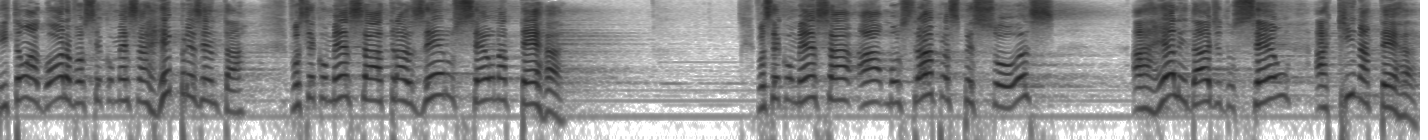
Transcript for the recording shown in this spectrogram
Então agora você começa a representar, você começa a trazer o céu na terra. Você começa a mostrar para as pessoas a realidade do céu aqui na terra.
